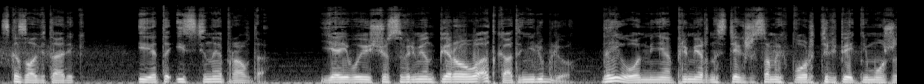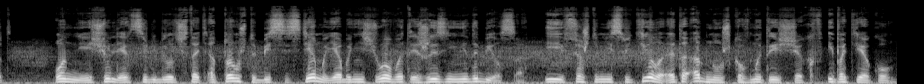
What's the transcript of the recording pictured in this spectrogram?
сказал Виталик. И это истинная правда. Я его еще со времен первого отката не люблю. Да и он меня примерно с тех же самых пор терпеть не может. Он мне еще лекции любил читать о том, что без системы я бы ничего в этой жизни не добился. И все, что мне светило, это однушка в мытыщах, в ипотеку.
